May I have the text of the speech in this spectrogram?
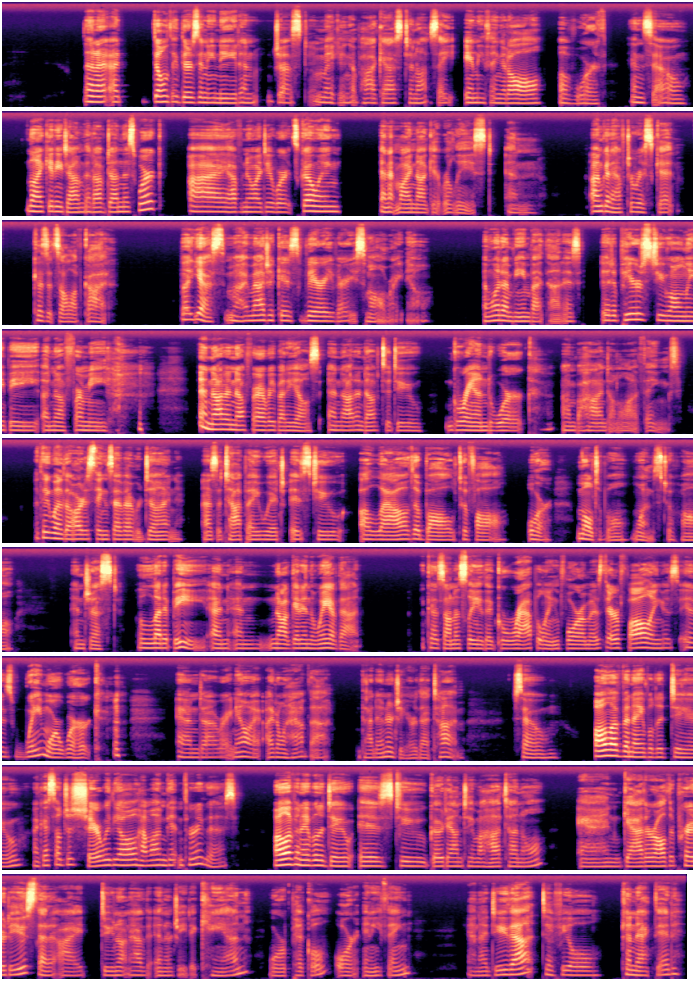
And I, I don't think there's any need in just making a podcast to not say anything at all of worth. And so, like any time that I've done this work, I have no idea where it's going and it might not get released. And I'm going to have to risk it because it's all I've got. But yes, my magic is very, very small right now. And what I mean by that is it appears to only be enough for me and not enough for everybody else, and not enough to do grand work. I'm behind on a lot of things. I think one of the hardest things I've ever done as a type A witch is to allow the ball to fall, or multiple ones to fall, and just let it be and, and not get in the way of that. Because honestly, the grappling for them as they're falling is, is way more work. and uh, right now, I, I don't have that that energy or that time. So, all I've been able to do, I guess I'll just share with y'all how I'm getting through this. All I've been able to do is to go down to my hot tunnel and gather all the produce that I do not have the energy to can or pickle or anything. And I do that to feel connected.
